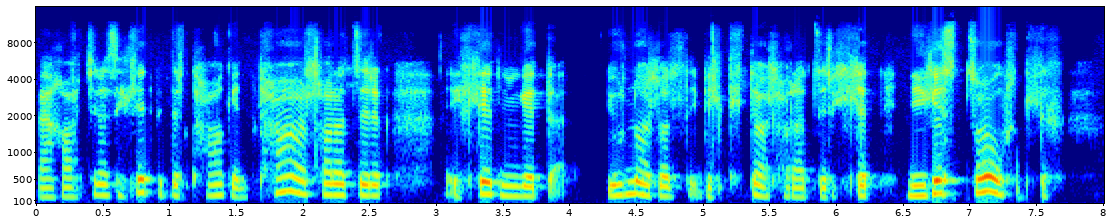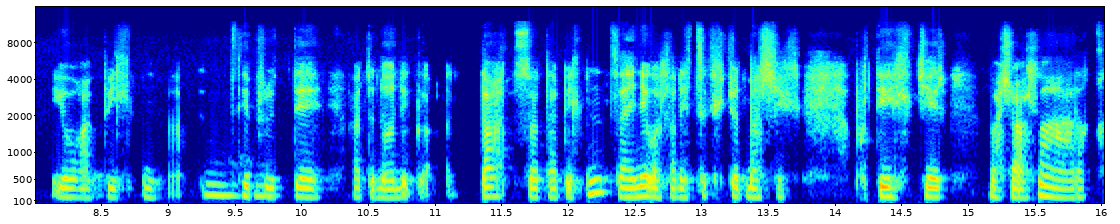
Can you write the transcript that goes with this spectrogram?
Байгаа учраас эхлээд бид нар тоог нь тоо болохоор зэрэг эхлээд ингээд ер нь бол бэлтгэхтэй болохоор зэрэг эхлээд нэгээс 100 хүртэлх юугаа бэлдэн цифрүүдээ одоо нөгөө нэг дотсуудаа бэлдэн. За энийг болохоор эцэг эхчүүд маш их бүтээлчээр маш олон арга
